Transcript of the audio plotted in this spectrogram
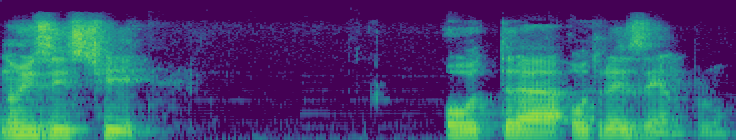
Não existe outra, outro exemplo.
